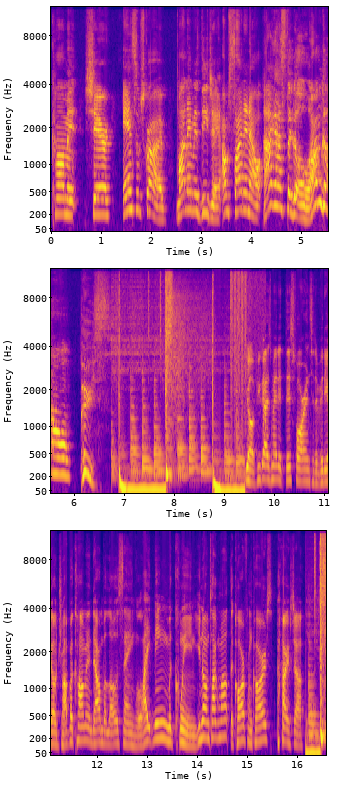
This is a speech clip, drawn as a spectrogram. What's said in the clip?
comment, share, and subscribe. My name is DJ. I'm signing out. I got to go. I'm gone. Peace. Yo, if you guys made it this far into the video, drop a comment down below saying Lightning McQueen. You know what I'm talking about? The car from Cars? All right, y'all.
